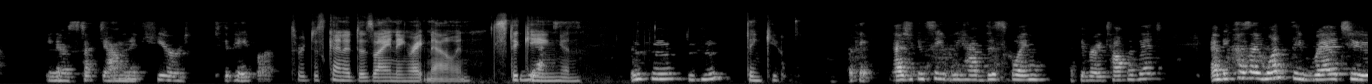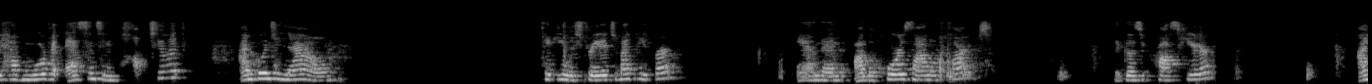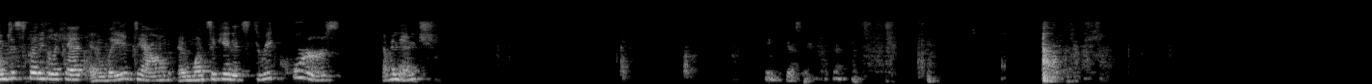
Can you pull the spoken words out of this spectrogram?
you know, stuck down and adhered to the paper. So we're just kind of designing right now and sticking yes. and. Mm-hmm, mm-hmm. Thank you. Okay, as you can see, we have this going at the very top of it. And because I want the red to have more of an essence and pop to it, I'm going to now, taking the straight edge of my paper, and then on the horizontal part that goes across here, I'm just going to go ahead and lay it down. And once again, it's three quarters of an inch. I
